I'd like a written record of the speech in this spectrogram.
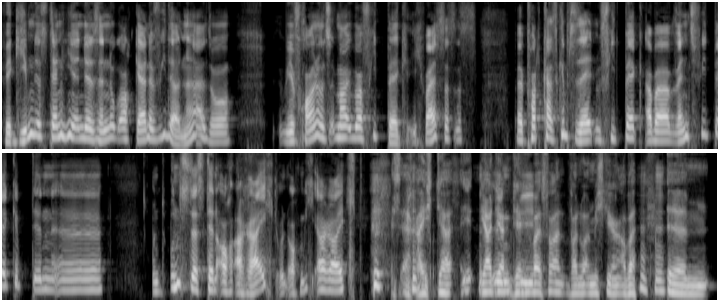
wir geben das dann hier in der Sendung auch gerne wieder. Ne? Also wir freuen uns immer über Feedback. Ich weiß, das ist bei Podcasts gibt es selten Feedback, aber wenn es Feedback gibt, dann äh, und uns das denn auch erreicht und auch mich erreicht, Es erreicht ja, ja, der, der. Hinweis war, war nur an mich gegangen, aber ähm,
